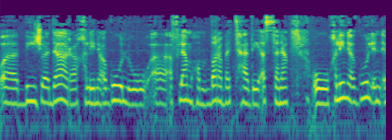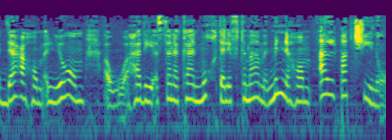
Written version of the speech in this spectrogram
آه، بجدارة. خليني أقول وأفلامهم ضربت هذه السنة. وخليني أقول أقول إن إبداعهم اليوم أو هذه السنة كان مختلف تماما منهم الباتشينو.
